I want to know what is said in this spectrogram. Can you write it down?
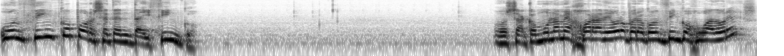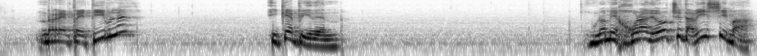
Un 5 por 75. O sea, como una mejora de oro, pero con 5 jugadores. ¿Repetible? ¿Y qué piden? Una mejora de oro chetadísima.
